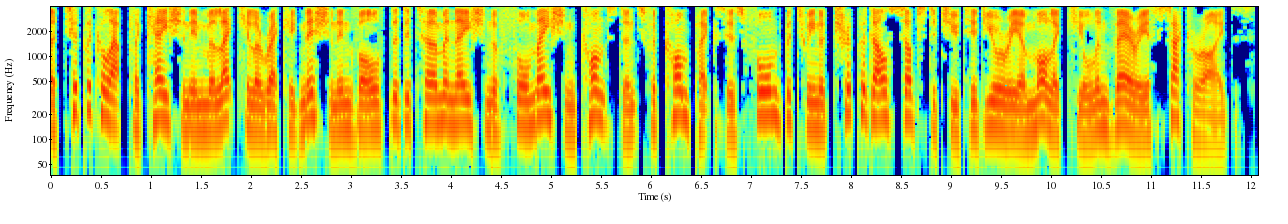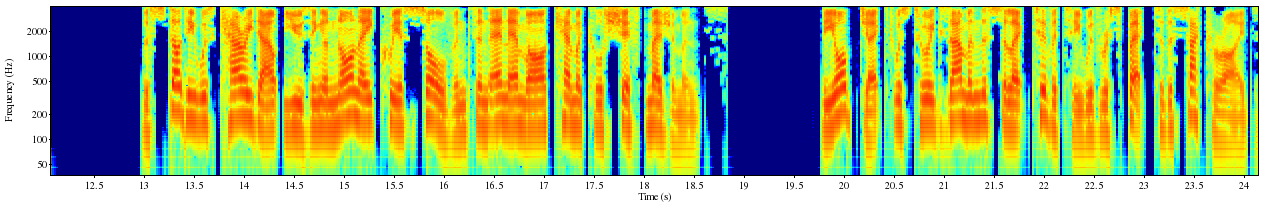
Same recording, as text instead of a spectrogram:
A typical application in molecular recognition involved the determination of formation constants for complexes formed between a tripodal-substituted urea molecule and various saccharides. The study was carried out using a non-aqueous solvent and NMR chemical shift measurements. The object was to examine the selectivity with respect to the saccharides.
